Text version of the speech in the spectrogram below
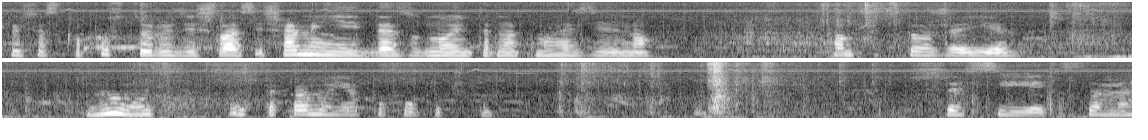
Щось я з капустою розійшлась. І ще мені йде з одного інтернет-магазину. Там щось теж є. Ну ось, ось така моя покупочка. Ще сіять. Саме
